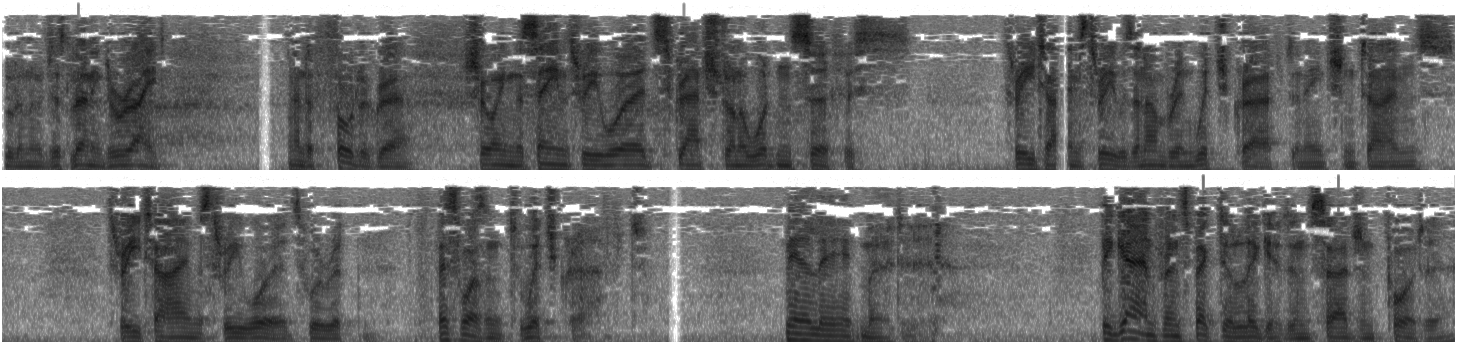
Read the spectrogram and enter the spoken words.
children who are just learning to write. And a photograph showing the same three words scratched on a wooden surface. Three times three was a number in witchcraft in ancient times. Three times three words were written. This wasn't witchcraft. Merely murder. Began for Inspector Liggett and Sergeant Porter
